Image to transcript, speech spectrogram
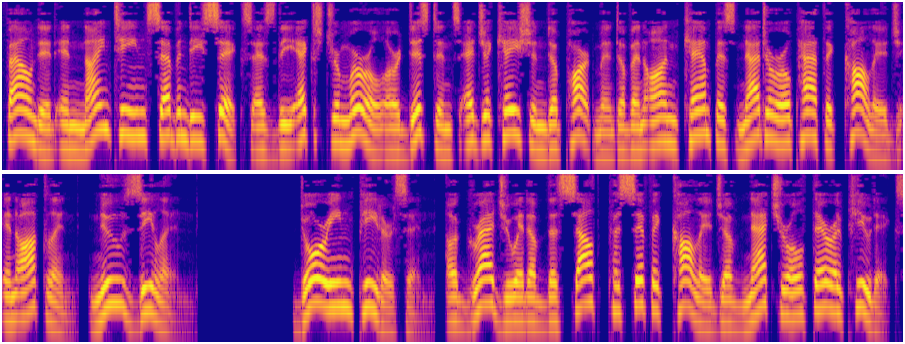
founded in 1976 as the extramural or distance education department of an on-campus naturopathic college in Auckland, New Zealand. Doreen Peterson, a graduate of the South Pacific College of Natural Therapeutics,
